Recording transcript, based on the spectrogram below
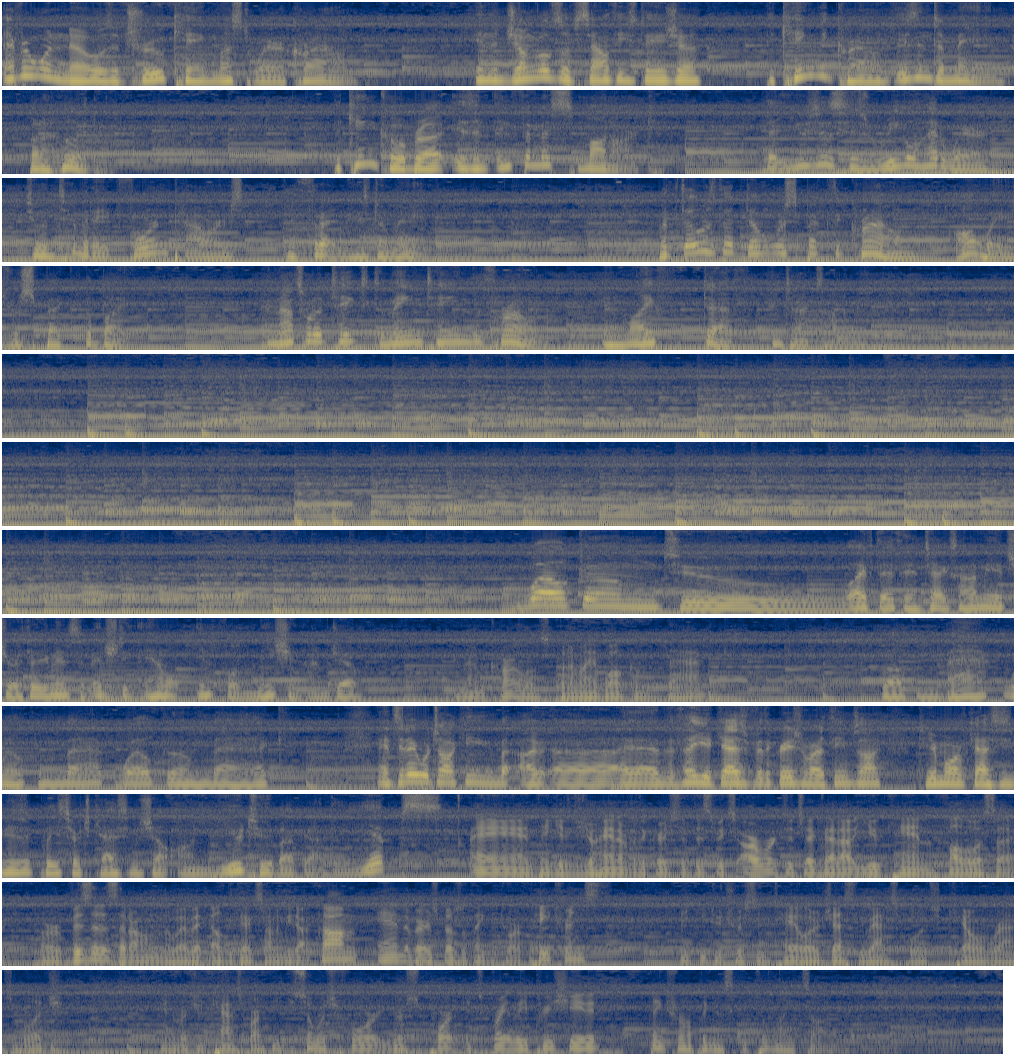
Everyone knows a true king must wear a crown. In the jungles of Southeast Asia, the kingly crown isn't a mane, but a hood. The king cobra is an infamous monarch that uses his regal headwear to intimidate foreign powers that threaten his domain. But those that don't respect the crown always respect the bite. And that's what it takes to maintain the throne in life, death, and taxonomy. Welcome to Life, Death, and Taxonomy. It's your 30 minutes of interesting animal information. I'm Joe. And I'm Carlos, but am I welcome back? Welcome back, welcome back, welcome back. And today we're talking about, uh, uh, and thank you, Cassie, for the creation of our theme song. To hear more of Cassie's music, please search Cassie Michelle on YouTube. I've got the yips. And thank you to Johanna for the creation of this week's artwork. To check that out, you can follow us at, or visit us at our home on the web at ldtaxonomy.com. And a very special thank you to our patrons. Thank you to Tristan Taylor, Jesse Raspolich, Carol Raspolich, and Richard Kaspar. Thank you so much for your support. It's greatly appreciated. Thanks for helping us keep the lights on.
